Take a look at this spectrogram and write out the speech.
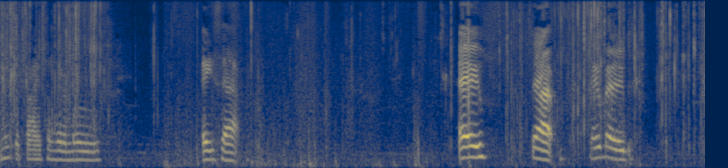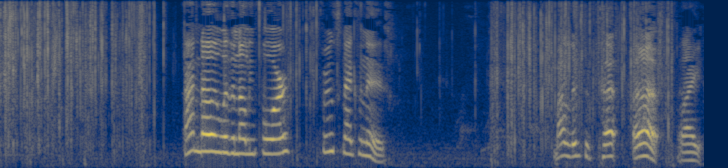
I need to find somewhere to move ASAP. ASAP. Hey, babe. I know it wasn't only four fruit snacks in this. My lips are cut up. Like,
